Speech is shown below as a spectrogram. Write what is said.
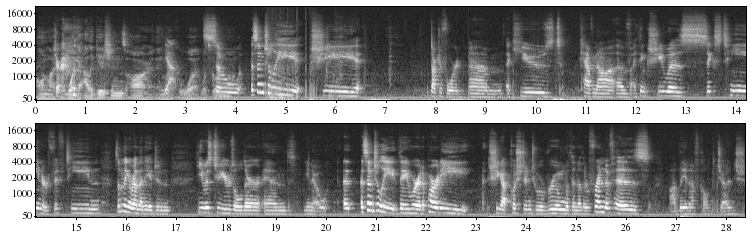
on like Sure. what the allegations are and Yeah. like what what's so going on. So essentially, she, Dr. Ford, um, accused Kavanaugh of I think she was 16 or 15, something around that age, and he was two years older. And you know, essentially, they were at a party. She got pushed into a room with another friend of his, oddly enough called judge.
